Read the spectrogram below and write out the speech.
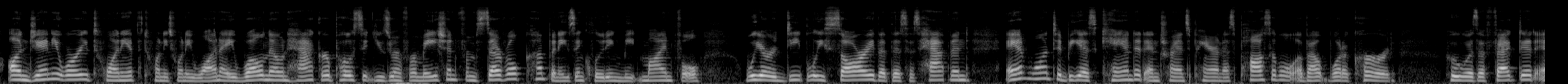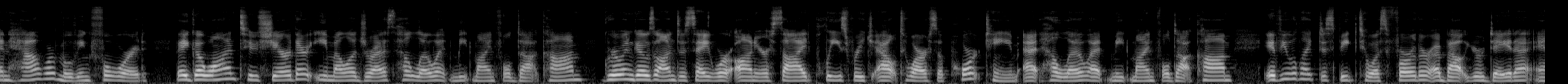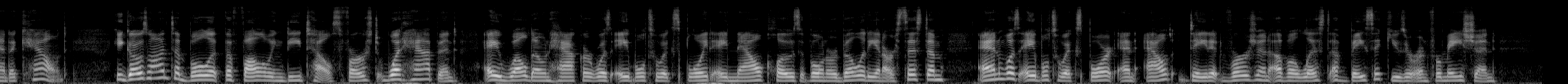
On January 20th, 2021, a well known hacker posted user information from several companies, including Meet Mindful. We are deeply sorry that this has happened and want to be as candid and transparent as possible about what occurred, who was affected, and how we're moving forward. They go on to share their email address, hello at meetmindful.com. Gruen goes on to say, We're on your side. Please reach out to our support team at hello at meetmindful.com if you would like to speak to us further about your data and account. He goes on to bullet the following details. First, what happened? A well known hacker was able to exploit a now closed vulnerability in our system and was able to export an outdated version of a list of basic user information.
